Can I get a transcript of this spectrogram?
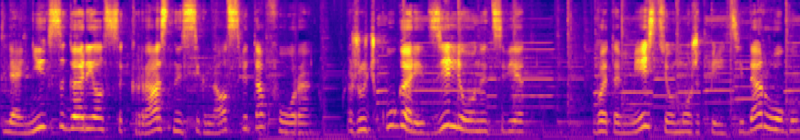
для них загорелся красный сигнал светофора. Жучку горит зеленый цвет – в этом месте он может перейти дорогу,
